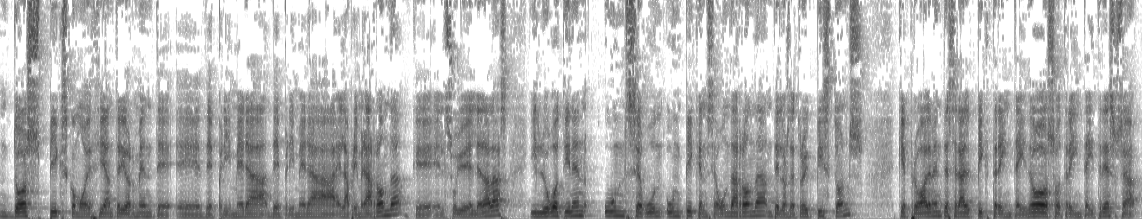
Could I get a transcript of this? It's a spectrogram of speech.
dos picks, como decía anteriormente, eh, de primera, de primera, en la primera ronda, que el suyo y el de Dallas, y luego tienen un, un pick en segunda ronda de los Detroit Pistons, que probablemente será el pick 32 o 33, o sea,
